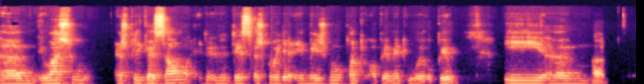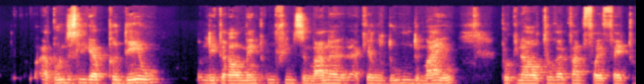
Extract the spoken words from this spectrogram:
Um, eu acho a explicação dessa escolha é mesmo, pronto, obviamente, o europeu. E um, ah. a Bundesliga perdeu literalmente um fim de semana, aquele do 1 de maio, porque na altura, quando foi feito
